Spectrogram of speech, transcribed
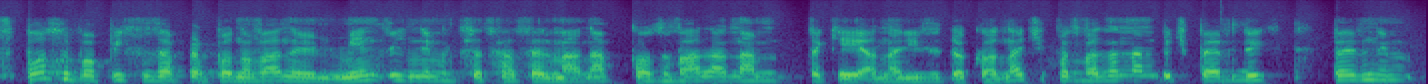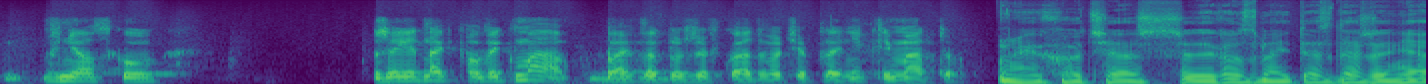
sposób opisu zaproponowany między innymi przez Hasselmana pozwala nam takiej analizy dokonać i pozwala nam być pewnych, pewnym wniosku, że jednak człowiek ma bardzo duży wkład w ocieplenie klimatu. Chociaż rozmaite zdarzenia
